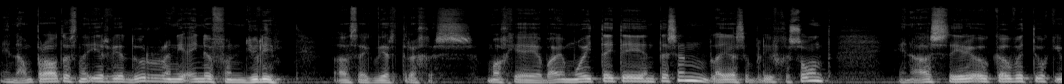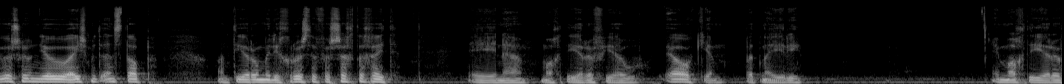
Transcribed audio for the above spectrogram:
en dan praat ons nou eers weer deur aan die einde van Julie as ek weer terug is. Mag jy 'n baie mooi tyd hê intussen. Bly asseblief gesond. En as hierdie ou COVID ook iewers in jou huis moet instap, hanteer hom met die grootste versigtigheid en uh, mag die Here vir jou elkeen wat na hierdie en mag die Here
